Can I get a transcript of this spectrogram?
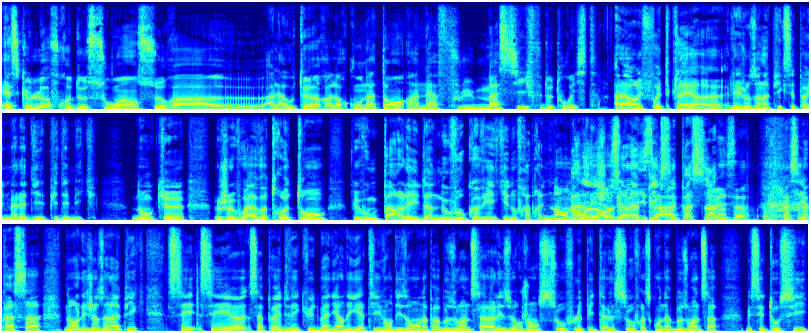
Est-ce que l'offre de soins sera euh, à la hauteur alors qu'on attend un afflux massif de touristes? Alors, il faut être clair, euh, les Jeux Olympiques, c'est pas une maladie épidémique. Donc, je vois à votre ton que vous me parlez d'un nouveau Covid qui nous frapperait. Non, non, ah les Jeux Olympiques, c'est pas ça. c'est pas ça. Non, les Jeux Olympiques, c'est, c'est, ça peut être vécu de manière négative en disant on n'a pas besoin besoin de ça, les urgences souffrent, l'hôpital souffre, est-ce qu'on a besoin de ça? Mais c'est aussi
